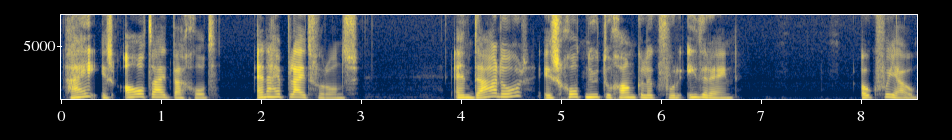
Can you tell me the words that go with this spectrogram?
Hij is altijd bij God en hij pleit voor ons. En daardoor is God nu toegankelijk voor iedereen. Ook voor jou.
